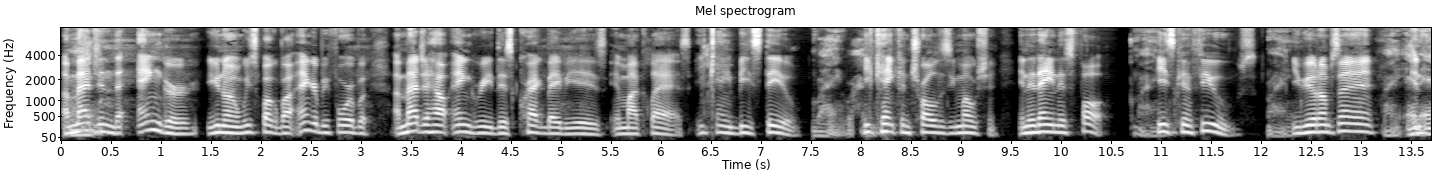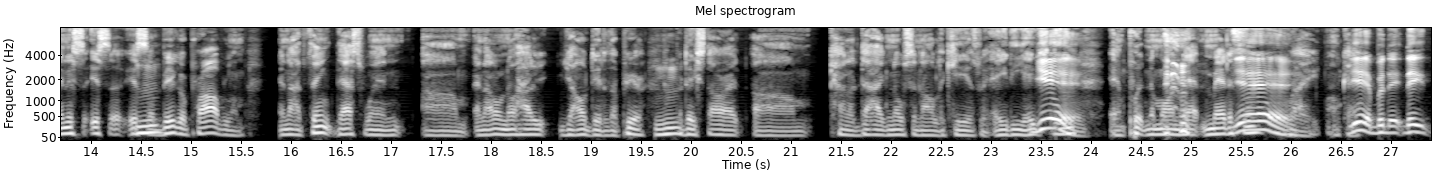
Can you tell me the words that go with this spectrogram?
Imagine the anger, you know, and we spoke about anger before, but imagine how angry this crack baby is in my class. He can't be still. Right. Right. He can't control his emotion, and it ain't his fault. right. He's confused. right. You get what I'm saying? right and, and it's it's a it's a Mhm. bigger problem and i think that's when um and i don't know how y'all did it up here Mhm. but they start um kind of diagnosing all the kids with adhd Yeah. and putting them on that medicine Yeah. right okay Yeah, but they, they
